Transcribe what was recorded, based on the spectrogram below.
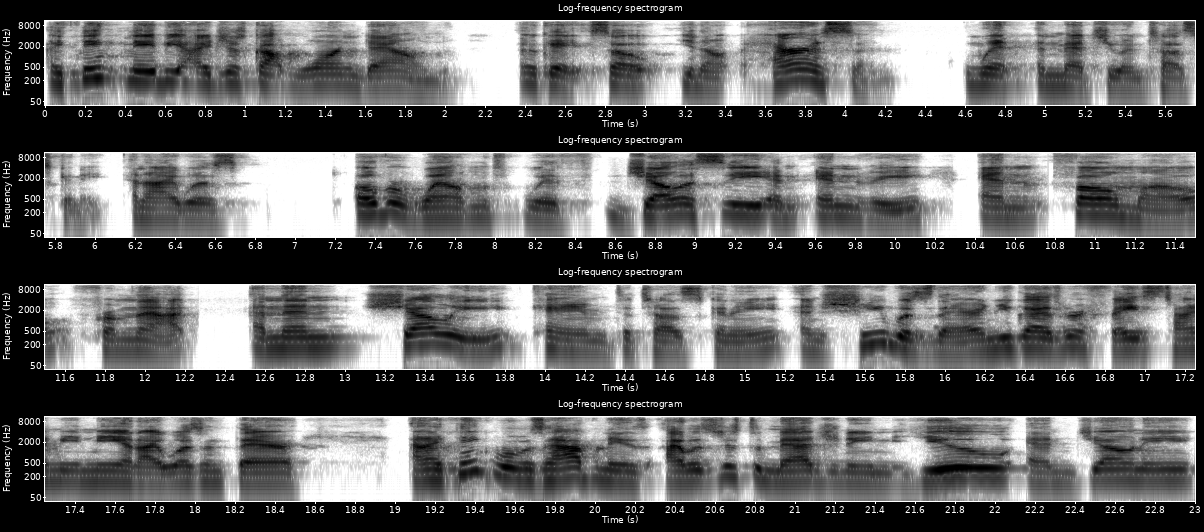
I think maybe I just got worn down. Okay, so, you know, Harrison went and met you in Tuscany, and I was overwhelmed with jealousy and envy and FOMO from that. And then Shelly came to Tuscany and she was there, and you guys were FaceTiming me, and I wasn't there. And I think what was happening is I was just imagining you and Joni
